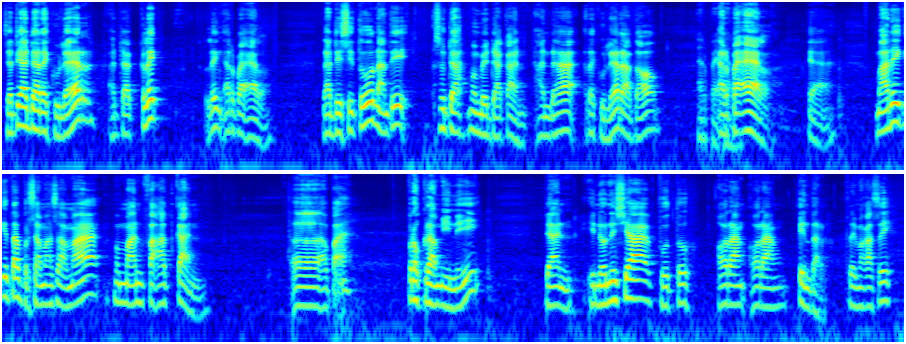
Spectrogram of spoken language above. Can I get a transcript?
Jadi ada reguler, ada klik link RPL. Nah, di situ nanti sudah membedakan Anda reguler atau RPL. RPL. Ya. Mari kita bersama-sama memanfaatkan eh, apa? program ini dan Indonesia butuh orang-orang pintar. Terima kasih.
